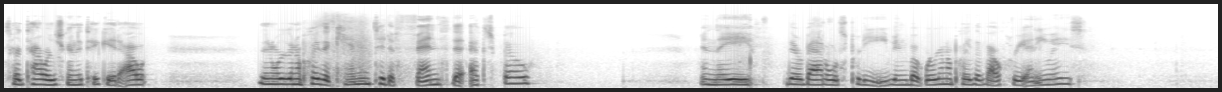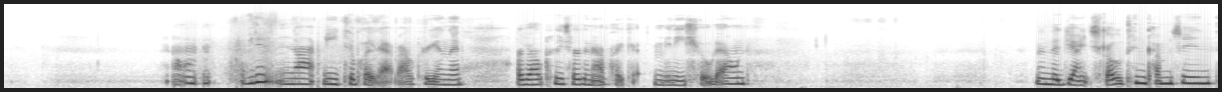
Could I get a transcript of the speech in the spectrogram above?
So our tower is going to take it out. Then we're going to play the cannon to defend the expo. And they their battle is pretty even, but we're going to play the Valkyrie anyways. Um, we did not need to play that Valkyrie, and then our Valkyries are going to have like a mini showdown. Then the giant skeleton comes in.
